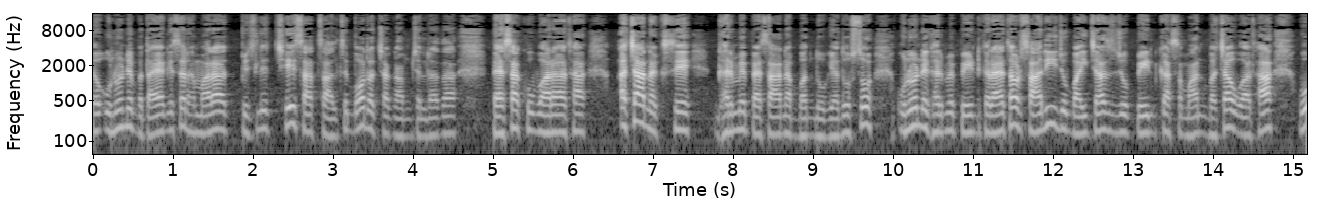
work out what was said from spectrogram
तो उन्होंने बताया कि, सर, हमारा पिछले छः सात साल से बहुत अच्छा काम चल रहा था, पैसा खूब आ रहा था, अचानक से घर में पैसा आना बंद हो गया। दोस्तों, उन्होंने घर में पेंट कराया था और सारी जो बाई चांस जो पेंट का सामान बचा हुआ था, वो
